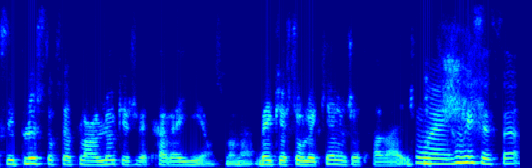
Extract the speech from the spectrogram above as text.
C'est plus sur ce plan-là que je vais travailler en ce moment, ben, que sur lequel je travaille. oui, c'est ça.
